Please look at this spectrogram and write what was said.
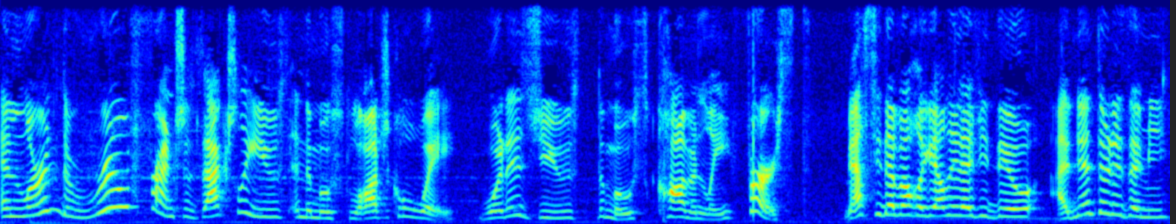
and learn the real French that's actually used in the most logical way, what is used the most commonly first. Merci d'avoir regardé la vidéo. À bientôt les amis.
